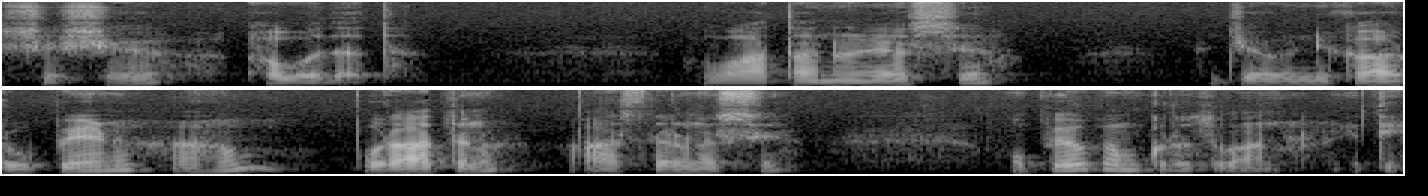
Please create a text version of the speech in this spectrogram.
शिष्यः अवदत् वातानयस्य जवनिकारूपेण अहं पुरातन आस्तरणस्य उपयोगं कृतवान् इति।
